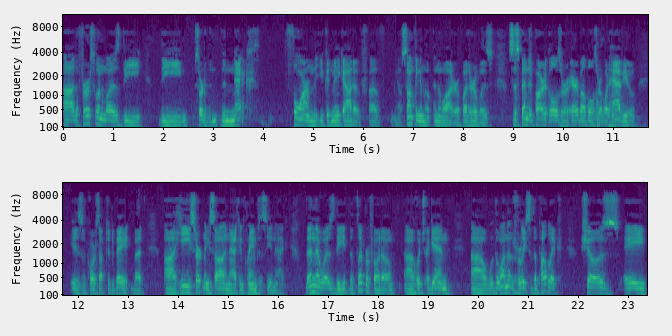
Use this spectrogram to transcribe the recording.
Uh, the first one was the the sort of the neck form that you could make out of, of you know something in the in the water, whether it was suspended particles or air bubbles or what have you, is of course up to debate. But uh, he certainly saw a neck and claimed to see a neck. Then there was the the flipper photo, uh, which again, uh, the one that was released to the public shows a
